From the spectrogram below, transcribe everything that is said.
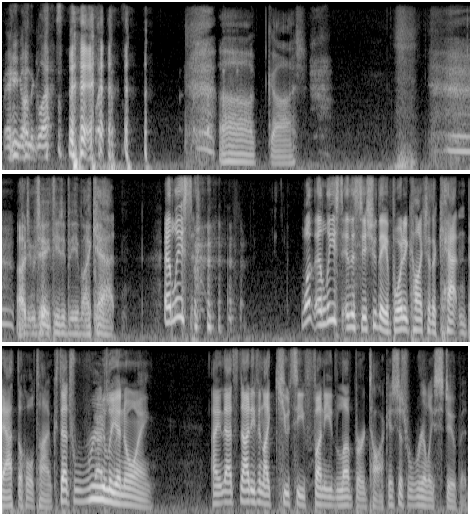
banging on the glass. oh gosh. I do take thee to be my cat. At least, at least in this issue, they avoided calling each other cat and bat the whole time, because that's really annoying. I mean, that's not even like cutesy, funny lovebird talk. It's just really stupid.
